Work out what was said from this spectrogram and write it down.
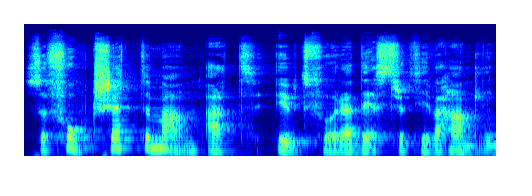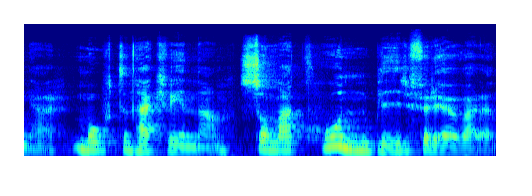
så fortsätter man att utföra destruktiva handlingar mot den här kvinnan. Som att hon blir förövaren.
